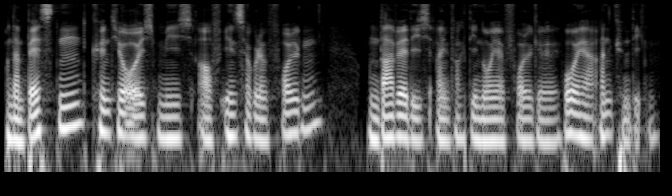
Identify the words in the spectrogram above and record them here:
Und am besten könnt ihr euch mich auf Instagram folgen und da werde ich einfach die neue Folge vorher ankündigen.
